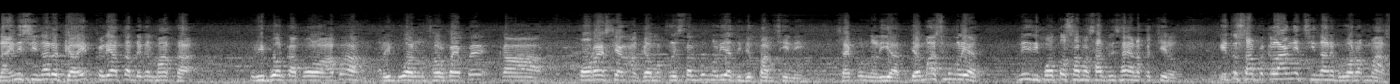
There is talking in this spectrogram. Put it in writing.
Nah ini sinar gaib kelihatan dengan mata. Ribuan kapol apa, ribuan satpol pp, ke Polres yang agama Kristen pun ngelihat di depan sini. Saya pun ngelihat, jamaah semua ngelihat. Ini difoto sama santri saya anak kecil. Itu sampai ke langit sinarnya berwarna emas.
